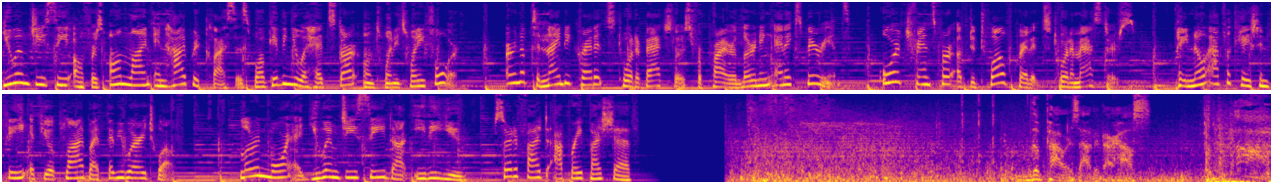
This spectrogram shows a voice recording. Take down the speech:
UMGC offers online and hybrid classes while giving you a head start on 2024. Earn up to 90 credits toward a bachelor's for prior learning and experience, or transfer up to 12 credits toward a master's. Pay no application fee if you apply by February 12th. Learn more at umgc.edu. Certified to operate by SCHEV. The power's out at our house. Ah,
